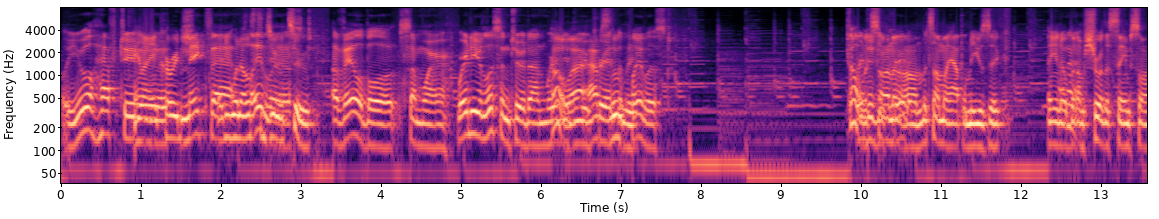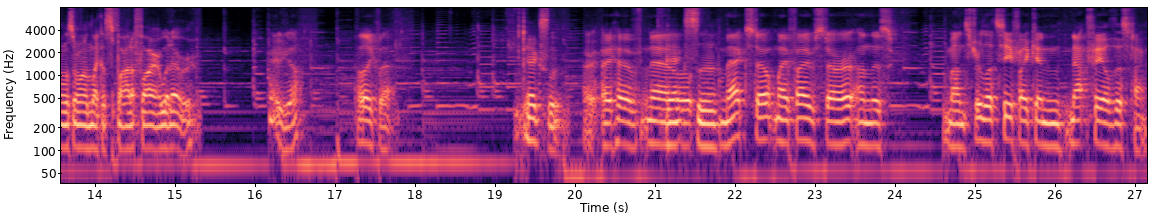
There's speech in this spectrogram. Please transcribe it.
Well, you will have to And I encourage make that anyone else to do it playlist too. available somewhere. Where do you listen to it on? Where Oh, did you uh, create absolutely. the playlist? Oh, Where it's on um, it's on my Apple Music, you know, Oh, but. I'm sure the same songs are on like a Spotify or whatever. There you go. I like that. Excellent. All right, I have now Excellent. maxed out my five star on this monster. Let's see if I can not fail this time.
